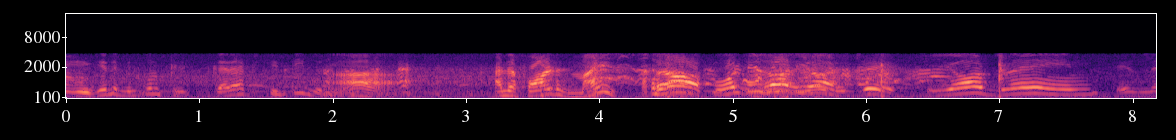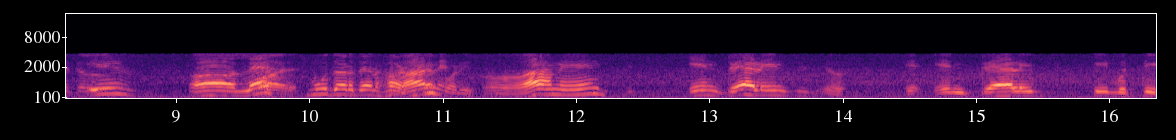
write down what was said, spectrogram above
उनकी तो बिल्कुल करेक्ट स्थिति बुद्धि Ah. And the fault is mine. No, fault is not yours. Your brain Is little is uh, less Why? smoother than hers. one, That's what he said. one inch in twelve inch in twelve inch की बुद्धि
